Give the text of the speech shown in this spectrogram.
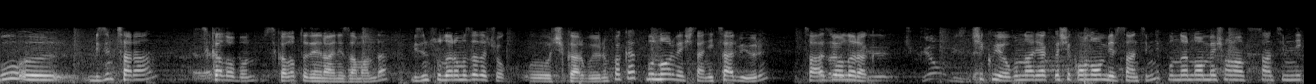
Bu e, bizim tarağın skalopun, skalop da denir aynı zamanda. Bizim sularımızda da çok e, çıkar bu ürün fakat bu Norveç'ten ithal bir ürün. Taze Kadar olarak büyüğü çıkıyor mu bizde? çıkıyor. Bunlar yaklaşık 10-11 santimlik. Bunların 15-16 santimlik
